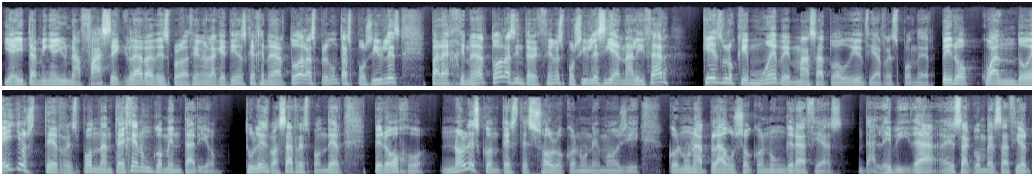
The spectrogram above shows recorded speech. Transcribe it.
y ahí también hay una fase clara de exploración en la que tienes que generar todas las preguntas posibles para generar todas las interacciones posibles y analizar qué es lo que mueve más a tu audiencia a responder. Pero cuando ellos te respondan, te dejen un comentario, tú les vas a responder. Pero ojo, no les contestes solo con un emoji, con un aplauso, con un gracias. Dale vida a esa conversación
